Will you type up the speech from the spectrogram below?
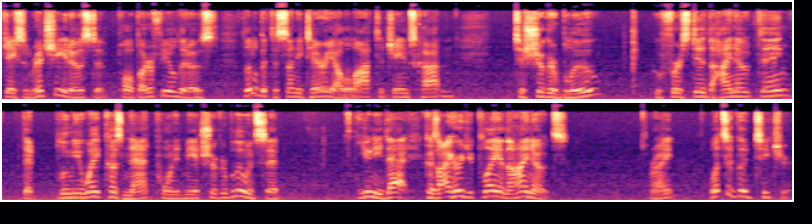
Jason Ricci. It owes to Paul Butterfield. It owes a little bit to Sonny Terry. A lot to James Cotton, to Sugar Blue who first did the high note thing that blew me away because Nat pointed me at Sugar Blue and said, You need that because I heard you play in the high notes. Right? What's a good teacher?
